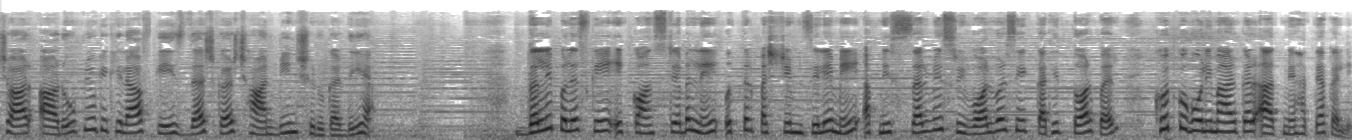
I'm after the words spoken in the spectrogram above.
चार आरोपियों के खिलाफ केस दर्ज कर छानबीन शुरू कर दी है। दिल्ली पुलिस के एक कांस्टेबल ने उत्तर पश्चिम ज़िले में अपनी सर्विस रिवॉल्वर से कथित तौर पर खुद को गोली मारकर आत्महत्या कर ली।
